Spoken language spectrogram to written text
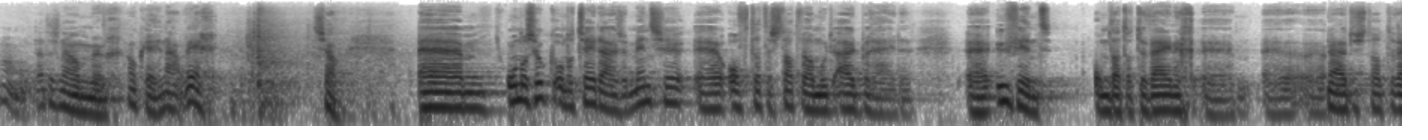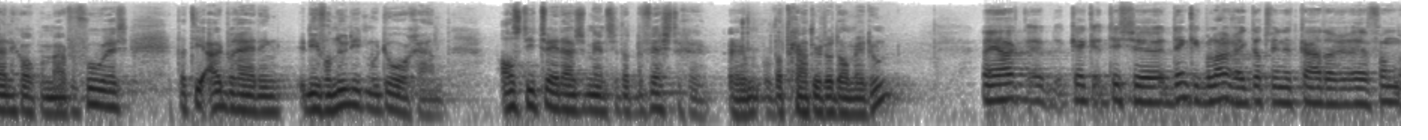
Oh, dat is nou een mug. Oké, okay, nou, weg. Zo. Um, onderzoekt onder 2000 mensen of dat de stad wel moet uitbreiden. u vindt omdat er te weinig uh, uh, uit de stad, te weinig openbaar vervoer is... dat die uitbreiding in ieder geval nu niet moet doorgaan. Als die 2000 mensen dat bevestigen, uh, wat gaat u er dan mee doen? Nou ja, kijk, het is denk ik belangrijk dat we in het kader van,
